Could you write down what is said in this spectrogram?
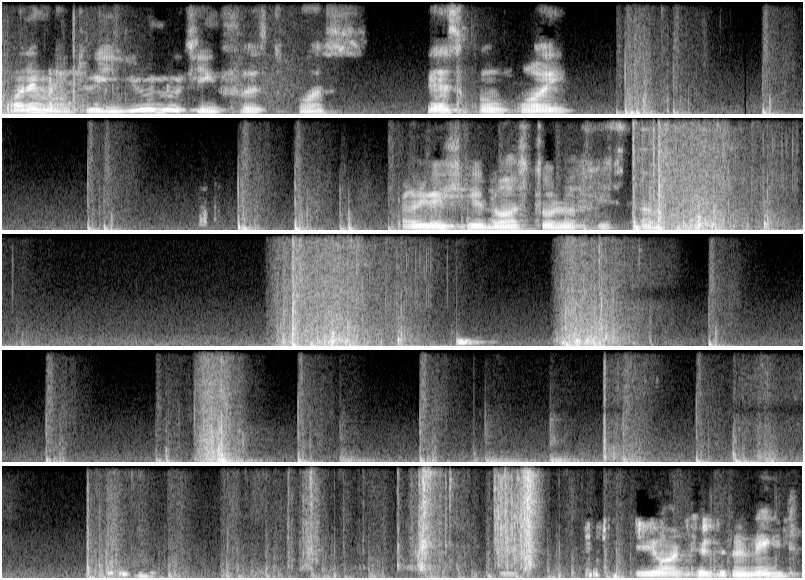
What? Am I doing? You looting first, boss. Let's go, boy. I wish you lost all of his stuff. You want a grenade?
